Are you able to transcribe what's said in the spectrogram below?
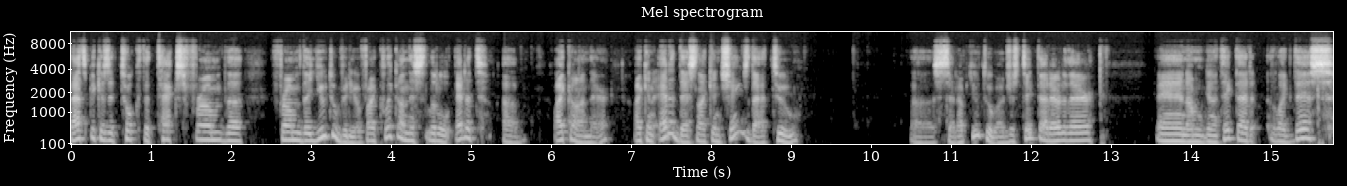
That's because it took the text from the from the YouTube video. If I click on this little edit uh, icon there I can edit this and I can change that to uh, set up YouTube. I just take that out of there and I'm going to take that like this.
